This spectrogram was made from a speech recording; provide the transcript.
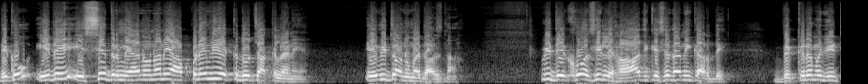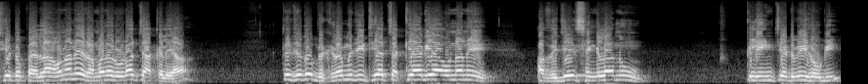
ਦੇਖੋ, ਇਹਦੇ ਇਸੇ ਦਰਮਿਆਨ ਉਹਨਾਂ ਨੇ ਆਪਣੇ ਵੀ ਇੱਕ ਦੋ ਚੱਕ ਲੈਣੇ ਆ। ਇਹ ਵੀ ਤੁਹਾਨੂੰ ਮੈਂ ਦੱਸਦਾ। ਵੀ ਦੇਖੋ, ਅਸੀਂ ਲਿਹਾਜ਼ ਕਿਸੇ ਦਾ ਨਹੀਂ ਕਰਦੇ। ਵਿਕਰਮ ਮਜੀਠੀਆ ਤੋਂ ਪਹਿਲਾਂ ਉਹਨਾਂ ਨੇ ਰਮਨ ਅਰੋੜਾ ਚੱਕ ਲਿਆ। ਤੇ ਜਦੋਂ ਵਿਕਰਮ ਮਜੀਠੀਆ ਚੱਕਿਆ ਗਿਆ, ਉਹਨਾਂ ਨੇ ਆ ਵਿਜੇ ਸਿੰਗਲਾ ਨੂੰ ਕਲੀਨ ਚਿਟ ਵੀ ਹੋ ਗਈ।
